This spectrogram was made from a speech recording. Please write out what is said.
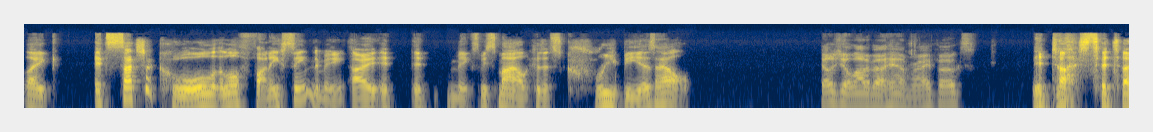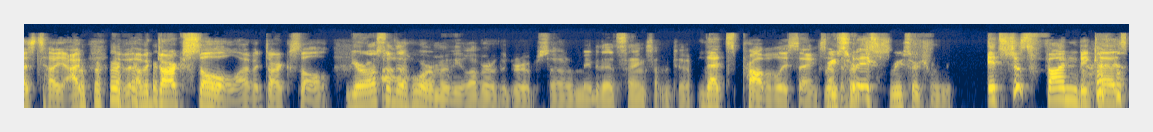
Like it's such a cool little funny scene to me. I it it makes me smile because it's creepy as hell. Tells you a lot about him, right, folks? It does. It does tell you. I'm, I'm, a dark soul. I'm a dark soul. You're also Uh, the horror movie lover of the group, so maybe that's saying something too. That's probably saying something. Research, it's research movie. it's just fun because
